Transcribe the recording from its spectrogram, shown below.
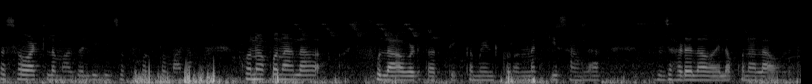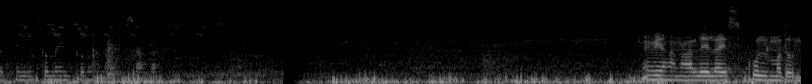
कसं वाटलं माझं लिलीचं फुल तुम्हाला. कोणाकोणाला फुलं आवडतात ते कमेंट करून नक्की सांगा. झाडं लावायला कोणाला आवडतात त्यांनी कमेंट करून नक्की सांगा. विहान आलेला आहे स्कूलमधून.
